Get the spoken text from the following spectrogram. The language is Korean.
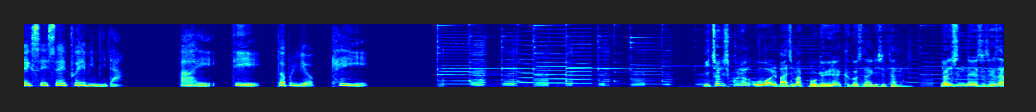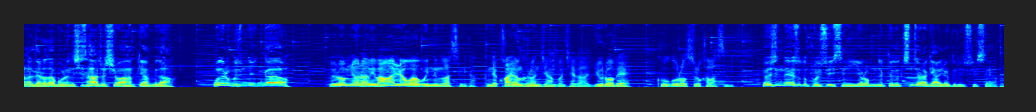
XSFM입니다. I D W K 2019년 5월 마지막 목요일에 그것은 알기 싫다는 연신내에서 세상을 내려다보는 시사 아저씨와 함께합니다. 오늘은 무슨 얘기인가요? 유럽연합이 망하려고 하고 있는 것 같습니다. 근데 과연 그런지 한번 제가 유럽의 구글어스로 가봤습니다. 연신내에서도 볼 수 있으니 여러분들께도 친절하게 알려드릴 수 있어요.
